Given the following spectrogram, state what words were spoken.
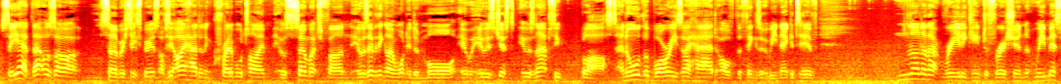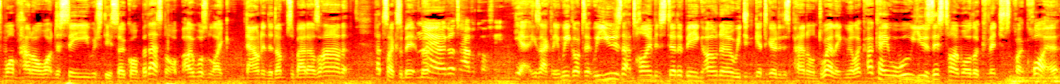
So yeah, that was our celebration experience. Obviously, I had an incredible time. It was so much fun. It was everything I wanted and more. It, it was just, it was an absolute blast. And all the worries I had of the things that would be negative, none of that really came to fruition. We missed one panel I wanted to see, which is the Ahsoka one, but that's not. I wasn't like down in the dumps about it. I was like, ah, that, that sucks a bit. No, I got to have a coffee. yeah, exactly. And we got to we used that time instead of being, oh no, we didn't get to go to this panel on dwelling. We were like, okay, well we'll use this time while the convention's quite quiet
